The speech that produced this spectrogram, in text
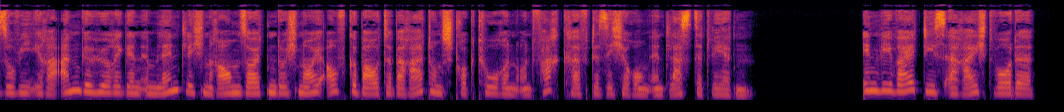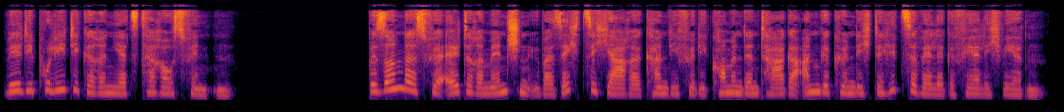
sowie ihre Angehörigen im ländlichen Raum sollten durch neu aufgebaute Beratungsstrukturen und Fachkräftesicherung entlastet werden. Inwieweit dies erreicht wurde, will die Politikerin jetzt herausfinden. Besonders für ältere Menschen über 60 Jahre kann die für die kommenden Tage angekündigte Hitzewelle gefährlich werden.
